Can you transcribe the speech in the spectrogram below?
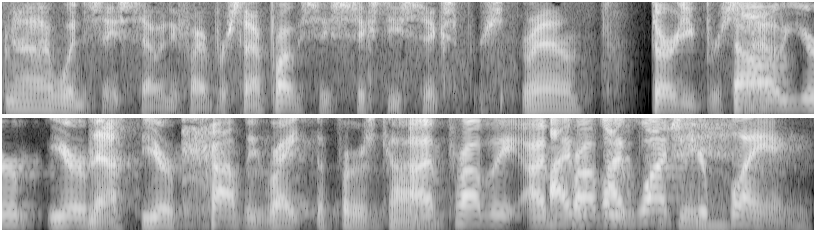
I wouldn't say 75%. I'd probably say 66%. Well, 30%. No, you're you're No. you're probably right the first time. I'm probably I'm probably I watched your playing.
